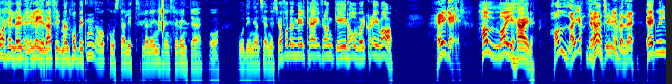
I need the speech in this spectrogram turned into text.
og heller leie deg filmen 'Hobbiten' og kos deg litt med den mens du venter på Odin Jensenius. Vi har fått en mail til fra Geir Halvor Kleiva. Hei, Geir. Hallai her! Hallai. Det var ja. trivelig. Jeg vil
